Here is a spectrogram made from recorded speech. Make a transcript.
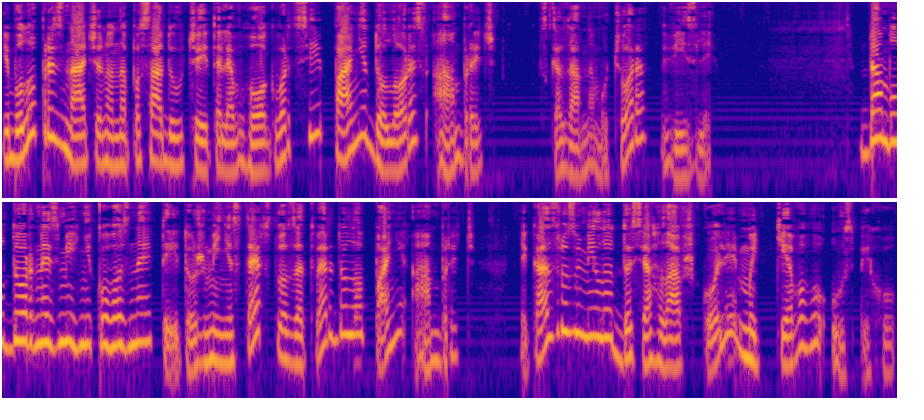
і було призначено на посаду вчителя в Гогвардсі пані Долорес Амбридж, сказав нам учора Візлі. Дамблдор не зміг нікого знайти, тож міністерство затвердило пані Амбридж, яка, зрозуміло, досягла в школі миттєвого успіху.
